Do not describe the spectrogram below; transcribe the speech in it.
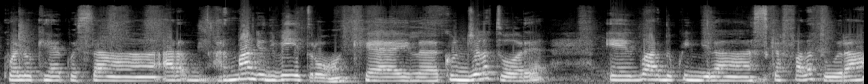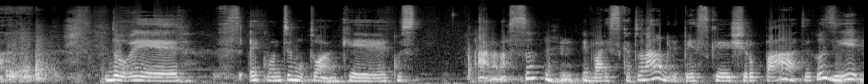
quello che è questo armadio di vetro che è il congelatore e guardo quindi la scaffalatura dove è contenuto anche questo ananas Mhm. e vari scatolami, le pesche sciroppate, così.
